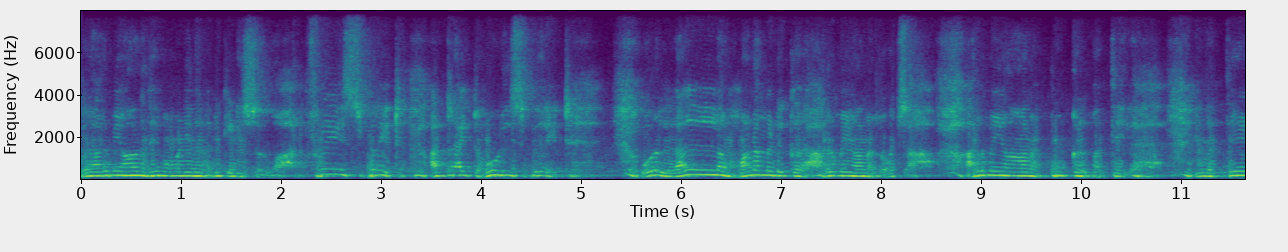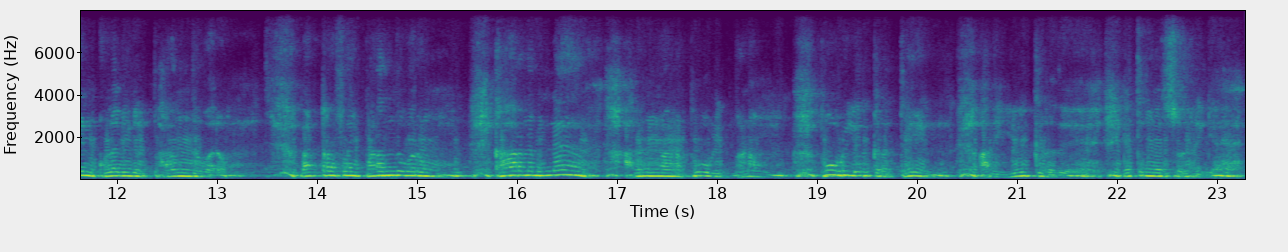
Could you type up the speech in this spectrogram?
ஒரு அருமையான தெய்வ மனிதன் அடிக்கடி சொல்வார் free spirit attract holy spirit ஒரு நல்ல மனம் எடுக்கிற அருமையான ரோஜா அருமையான பூக்கள் மத்தியில இந்த தேன் குளவிகள் பறந்து வரும். பட்டர்ஃப்ளை பறந்து வரும். காரணம் என்ன? அருமையான பூவின் மனம். பூவில் இருக்கிற தேன். அதை இழுக்கிறது. எத்தனை பேர் சொல்றீங்க?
